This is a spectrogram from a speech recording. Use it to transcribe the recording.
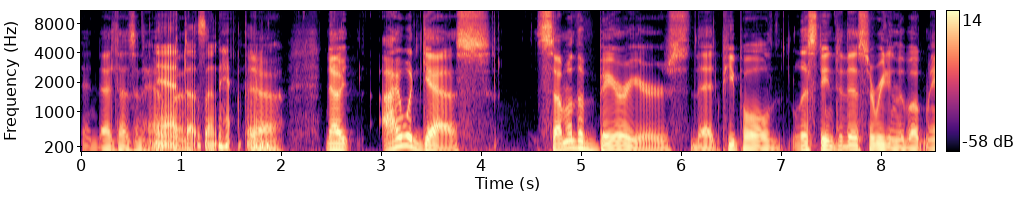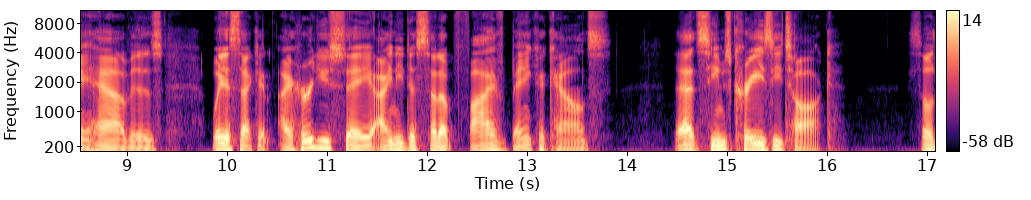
And that doesn't happen. Yeah, it doesn't happen. Yeah. Now, I would guess some of the barriers that people listening to this or reading the book may have is wait a second, I heard you say I need to set up five bank accounts. That seems crazy talk. So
